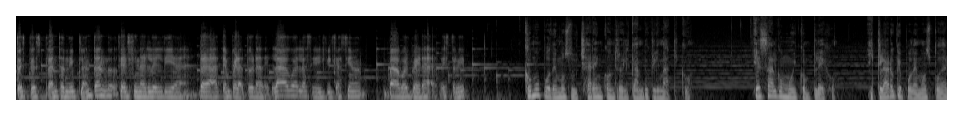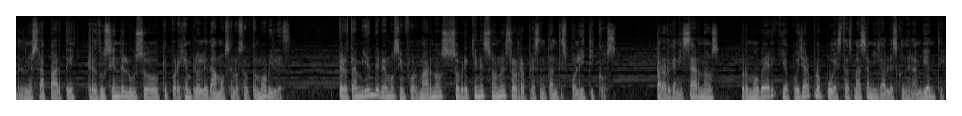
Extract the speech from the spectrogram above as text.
tú estés plantando y plantando si al final del día la temperatura del agua, la acidificación va a volver a destruir. ¿Cómo podemos luchar en contra del cambio climático? Es algo muy complejo y claro que podemos poner de nuestra parte reduciendo el uso que por ejemplo le damos a los automóviles pero también debemos informarnos sobre quiénes son nuestros representantes políticos, para organizarnos, promover y apoyar propuestas más amigables con el ambiente.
